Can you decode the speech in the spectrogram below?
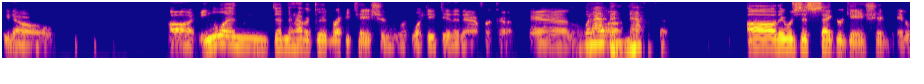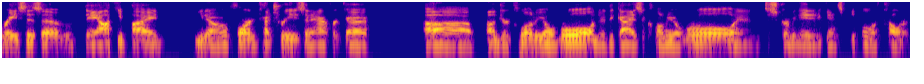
you know, uh, England didn't have a good reputation with what they did in Africa. And what happened uh, in Africa? Uh, there was this segregation and racism. They occupied, you know, foreign countries in Africa uh, under colonial rule, under the guise of colonial rule, and discriminated against people of color.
